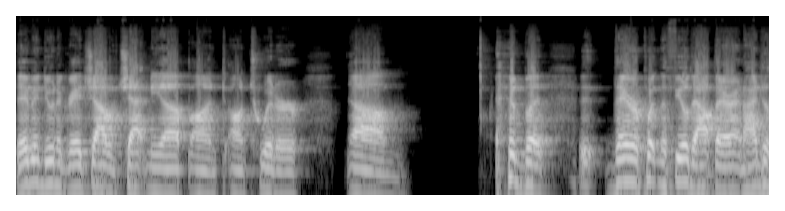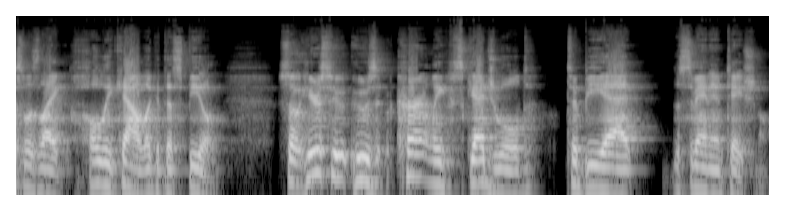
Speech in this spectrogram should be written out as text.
They've been doing a great job of chatting me up on on Twitter. Um, but they were putting the field out there, and I just was like, "Holy cow! Look at this field!" So here's who, who's currently scheduled to be at the Savannah Invitational.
